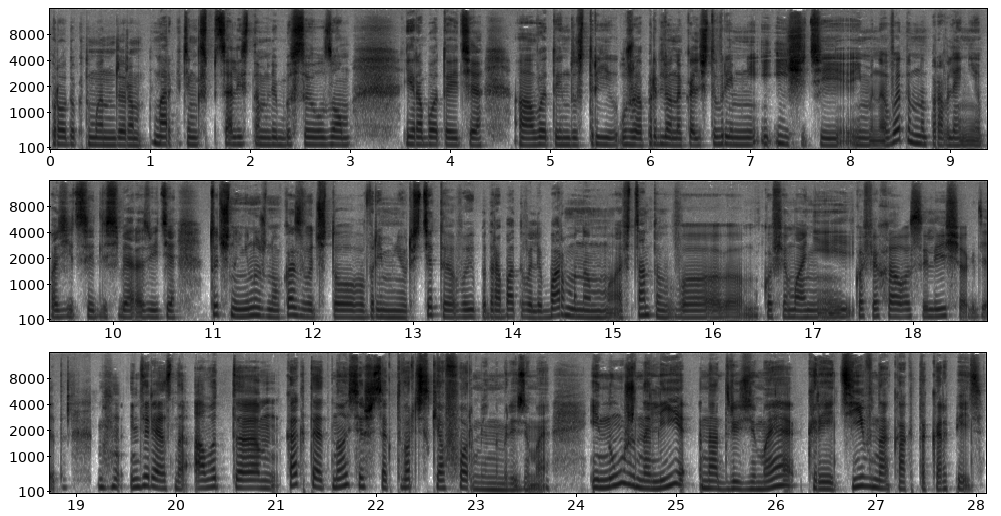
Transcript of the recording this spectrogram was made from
продукт-менеджером, маркетинг-специалистом, либо сейлзом, и работаете э, в этой индустрии уже определенное количество времени и ищете именно в этом направлении, направлении позиции для себя развития, точно не нужно указывать, что во время университета вы подрабатывали барменом, официантом в э, кофемании, кофехаус или еще где-то. Интересно. А вот э, как ты относишься к творчески оформленным резюме? И нужно ли над резюме креативно как-то корпеть?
